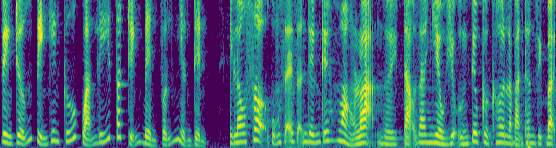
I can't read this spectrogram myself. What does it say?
Viện trưởng Viện Nghiên cứu Quản lý Phát triển Bền vững nhận định lo sợ cũng sẽ dẫn đến cái hoảng loạn rồi tạo ra nhiều hiệu ứng tiêu cực hơn là bản thân dịch bệnh.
